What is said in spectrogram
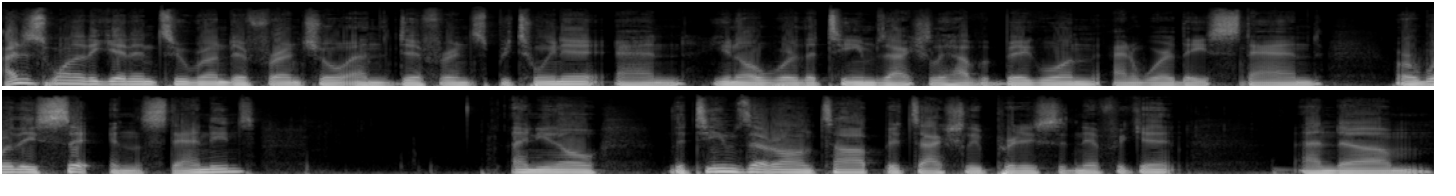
I just wanted to get into run differential and the difference between it and, you know, where the teams actually have a big one and where they stand or where they sit in the standings. And, you know, the teams that are on top, it's actually pretty significant. And, um,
